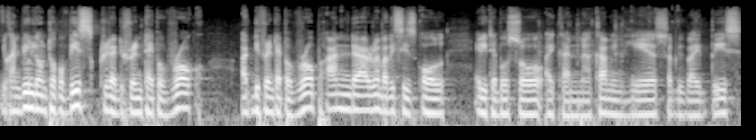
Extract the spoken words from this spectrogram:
You can build on top of this, create a different type of rock, a different type of rope, and uh, remember this is all editable. So I can uh, come in here, subdivide this,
